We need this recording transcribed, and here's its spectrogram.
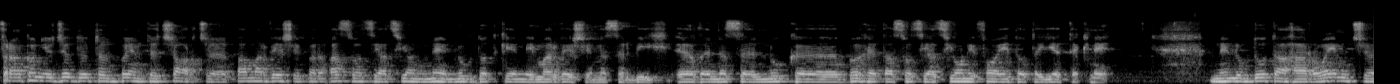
Franko një gjë duhet të bëjmë të qartë që pa marrëveshje për asociacion ne nuk do të kemi marrëveshje me Serbi, edhe nëse nuk bëhet asociacioni faji do të jetë tek ne. Ne nuk duhet ta harrojmë që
